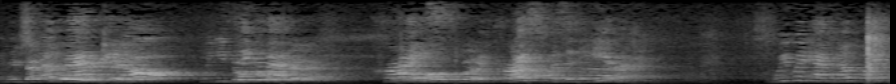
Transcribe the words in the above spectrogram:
and there's no That's battery okay. at all, when you No think about bad. Christ, No bad. if Christ wasn't here, we would have no way of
